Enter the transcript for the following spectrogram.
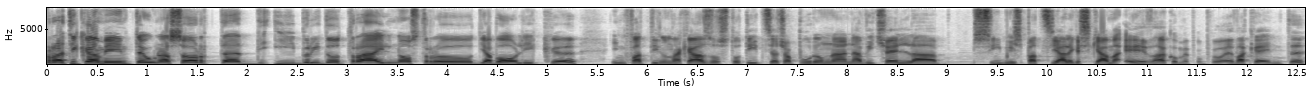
praticamente una sorta di ibrido tra il nostro Diabolic, infatti non a caso sto tizio c'ha pure una navicella spaziale che si chiama Eva, come proprio Eva Kent,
